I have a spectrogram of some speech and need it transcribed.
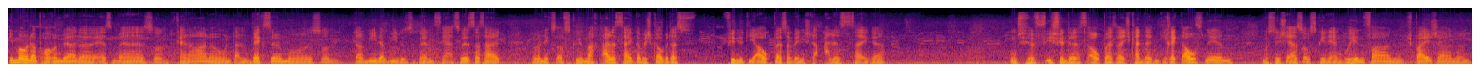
immer unterbrochen werde, SMS und keine Ahnung und dann wechseln muss und dann wieder Videosequenz. Ja, so ist das halt, wenn man nichts offscreen macht, alles zeigt, aber ich glaube, das findet ihr auch besser, wenn ich da alles zeige. Und ich finde das auch besser. Ich kann dann direkt aufnehmen, muss nicht erst offscreen irgendwo hinfahren und speichern und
